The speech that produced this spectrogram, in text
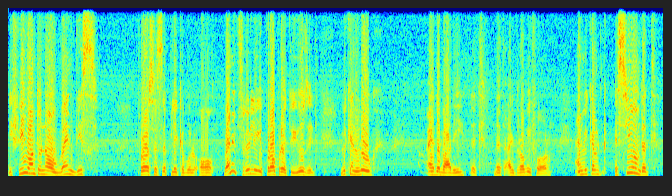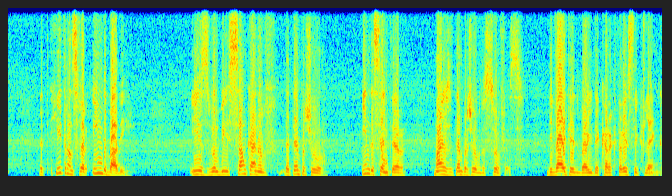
If we want to know when this process applicable or when it's really appropriate to use it we can look at the body that that I draw before and we can assume that that heat transfer in the body is will be some kind of the temperature in the center minus the temperature of the surface divided by the characteristic length.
